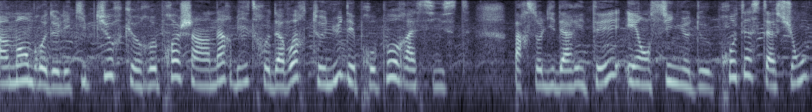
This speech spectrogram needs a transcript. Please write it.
Un membre de l'équipe turque reproche à un arbitre d'avoir tenu des propos racistes. Par solidarité et en signe de protestation,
